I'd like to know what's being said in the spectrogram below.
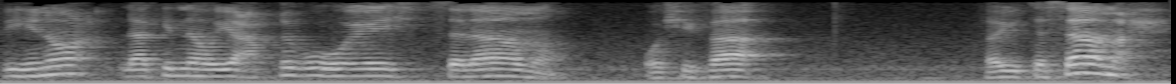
فيه نوع لكنه يعقبه إيش؟ سلامة. وشفاء فيتسامح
